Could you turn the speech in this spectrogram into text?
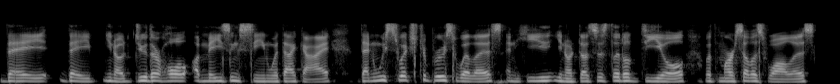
They they you know do their whole amazing scene with that guy. Then we switch to bruce willis and he you know does this little deal with marcellus wallace.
